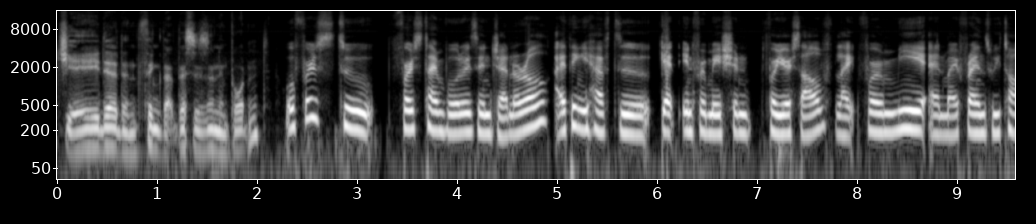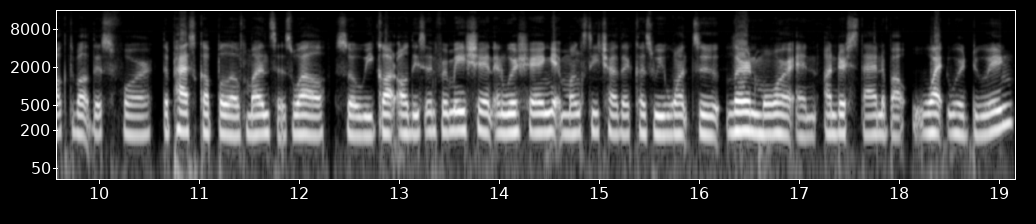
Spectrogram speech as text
jaded and think that this isn't important? Well, first to first time voters in general, I think you have to get information for yourself. Like for me and my friends, we talked about this for the past couple of months as well. So we got all this information and we're sharing it amongst each other because we want to learn more and understand about what we're doing.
